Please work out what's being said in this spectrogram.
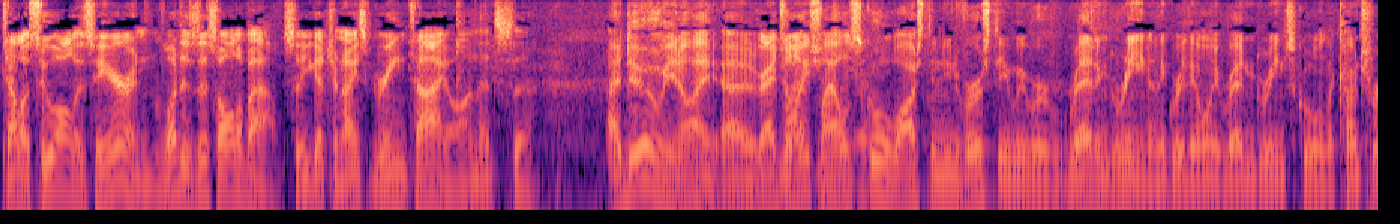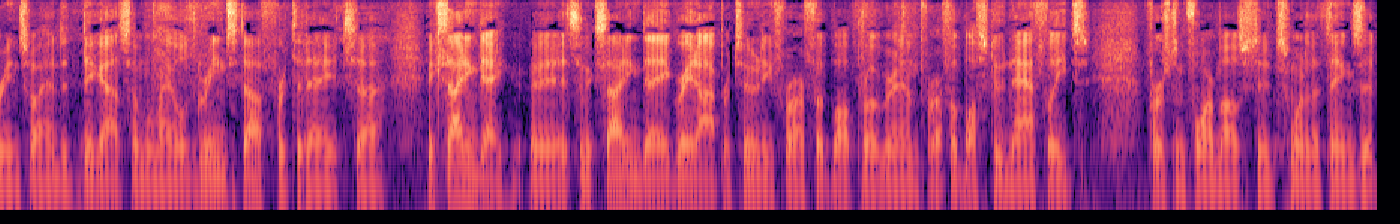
tell us who all is here and what is this all about. So you got your nice green tie on. That's uh, I do. You know, I uh, Congratulations, My, my old school, Washington University, we were red and green. I think we are the only red and green school in the country, and so I had to dig out some of my old green stuff for today. It's an exciting day. Uh, It's an exciting day. Great opportunity for our football program, for our football student athletes. First and foremost, it's one of the things that,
